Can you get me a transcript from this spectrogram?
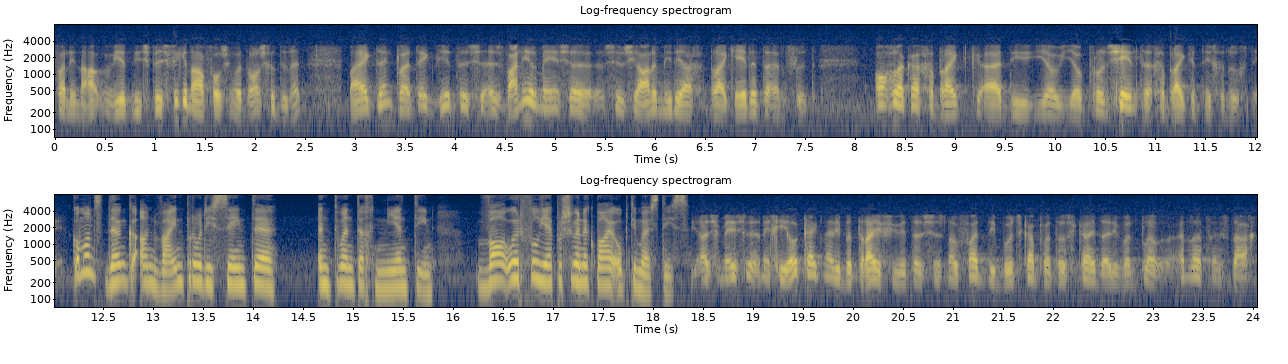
van die weet die spesifieke navorsing wat ons gedoen het, maar ek dink wat ek weet is is wanneer mense sosiale media gebruik, het dit 'n invloed ongelukkig gebruik uh, die jou jou produsente gebruik dit nie genoeg nie. Kom ons dink aan wynprodusente in 2019. Waaroor voel jy persoonlik baie optimisties? As mense in die geheel kyk na die bedryf, jy weet, as jy nou vat die boodskap wat ons kry uit die Windklou inligtingsdag.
